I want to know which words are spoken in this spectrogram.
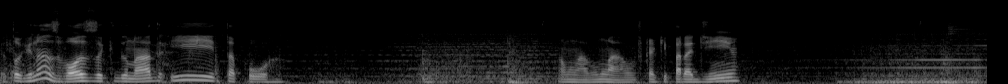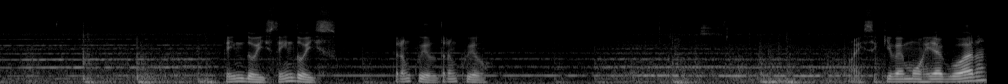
Eu tô ouvindo as vozes aqui do nada. Eita porra. Vamos lá, vamos lá. Vamos ficar aqui paradinho. Tem dois, tem dois. Tranquilo, tranquilo. Ó, esse aqui vai morrer agora.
